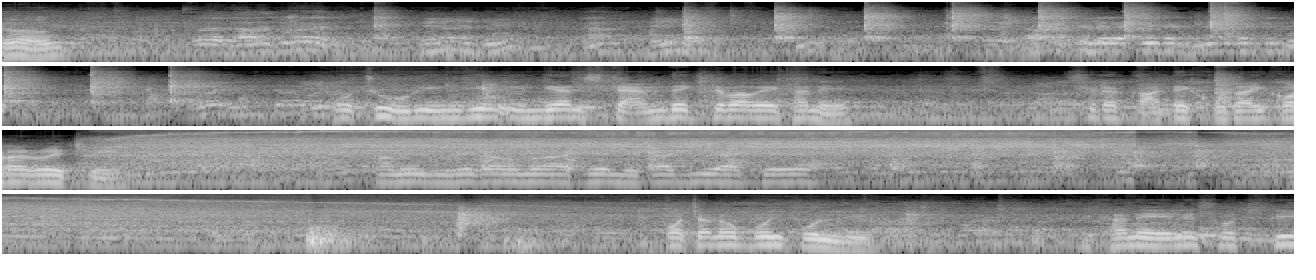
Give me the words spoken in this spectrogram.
এবং প্রচুর ইন্ডিয়ান ইন্ডিয়ান স্ট্যাম্প দেখতে পাবে এখানে। সেটা কাটে খোদাই করা রয়েছে। স্বামী বিবেকানন্দ আছে, নেতাজি আছে। পঁচানব্বই পল্লী। এখানে এলে সত্যি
